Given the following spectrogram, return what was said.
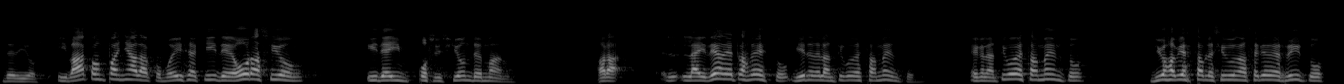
de Dios. Y va acompañada, como dice aquí, de oración y de imposición de mano. Ahora, la idea detrás de esto viene del Antiguo Testamento. En el Antiguo Testamento, Dios había establecido una serie de ritos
